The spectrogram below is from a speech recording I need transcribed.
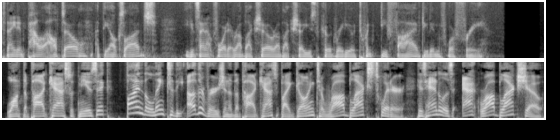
Tonight in Palo Alto at the Elks Lodge. You can sign up for it at Rob Black Show. Rob Black Show. Use the code radio25 to get in for free. Want the podcast with music? Find the link to the other version of the podcast by going to Rob Black's Twitter. His handle is at Rob Black Show.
